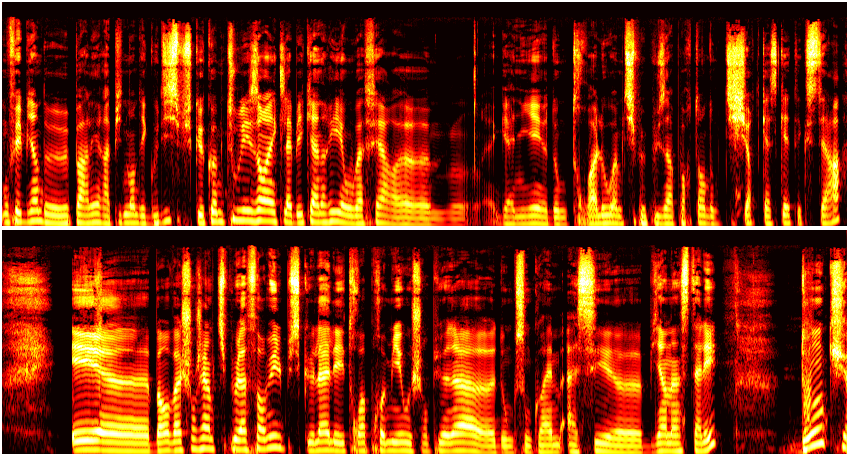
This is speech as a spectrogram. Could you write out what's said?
on fait bien de parler rapidement des goodies, puisque comme tous les ans avec la bécannerie, on va faire euh, gagner donc trois lots un petit peu plus importants, donc t-shirt, casquette, etc. Et euh, bah, on va changer un petit peu la formule, puisque là, les trois premiers au championnat euh, sont quand même assez euh, bien installés. Donc,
